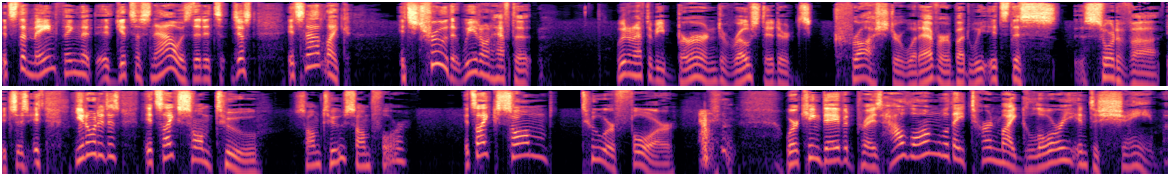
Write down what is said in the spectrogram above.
it's the main thing that it gets us now is that it's just it's not like it's true that we don't have to we don't have to be burned, or roasted, or crushed, or whatever. But we it's this sort of uh it's just it you know what it is. It's like Psalm two, Psalm two, Psalm four. It's like Psalm two or four. Where King David prays, How long will they turn my glory into shame?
